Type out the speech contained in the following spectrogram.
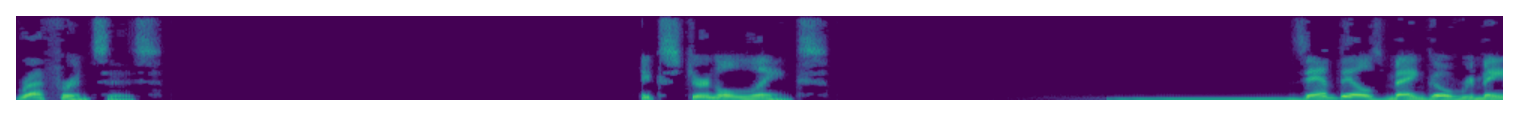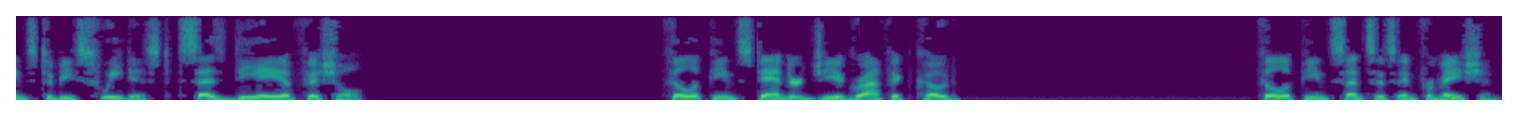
References. External links. Zambales mango remains to be sweetest, says DA official. Philippine Standard Geographic Code. Philippine Census Information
